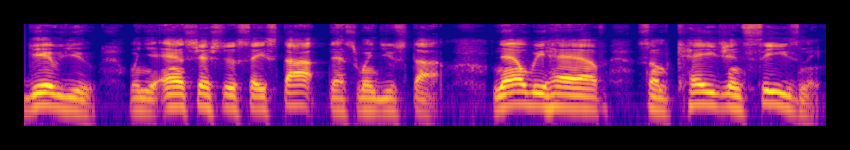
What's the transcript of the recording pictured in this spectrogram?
give you. When your ancestors say stop, that's when you stop. Now we have some Cajun seasoning.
